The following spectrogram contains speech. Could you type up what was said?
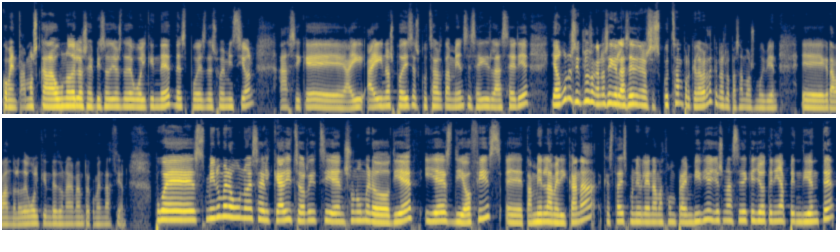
comentamos cada uno de los episodios de The Walking Dead después de su emisión, así que ahí, ahí nos podéis escuchar también si seguís la serie y algunos incluso que no siguen la serie nos escuchan porque la verdad que nos lo pasamos muy bien eh, grabándolo. The Walking Dead, una gran recomendación. Pues mi número uno es el que ha dicho Richie en su número 10 y es The Office, eh, también la americana, que está disponible en Amazon Prime Video y es una serie que yo tenía pendiente,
